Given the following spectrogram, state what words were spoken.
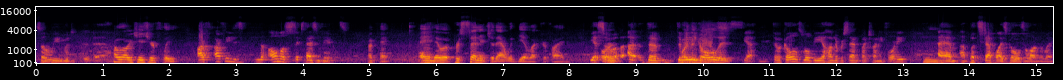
So we would. Uh, How large is your fleet? Our, our fleet is almost 6,000 vehicles. Okay. And what percentage of that would be electrified? Yes, yeah, so uh, the, the mini goal is yeah the goals will be 100% by 2040, mm-hmm. um, uh, but stepwise goals along the way.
